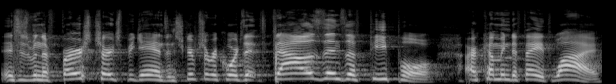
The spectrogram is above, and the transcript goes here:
This is when the first church begins, and scripture records that thousands of people are coming to faith. Why?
